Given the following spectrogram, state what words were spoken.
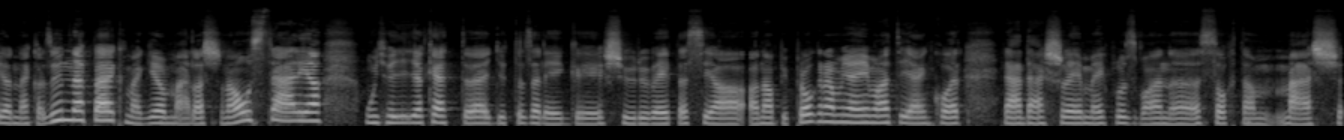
jönnek az ünnepek, meg jön már lassan Ausztrália, úgyhogy így a kettő együtt az elég sűrűvé teszi a, a napi programjaimat, ilyenkor ráadásul én még pluszban szoktam más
